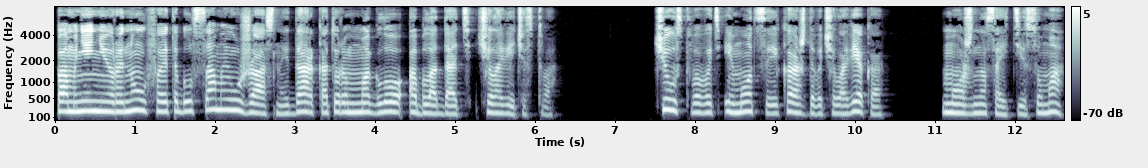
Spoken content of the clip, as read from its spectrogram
По мнению Ренулфа, это был самый ужасный дар, которым могло обладать человечество. Чувствовать эмоции каждого человека можно сойти с ума.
